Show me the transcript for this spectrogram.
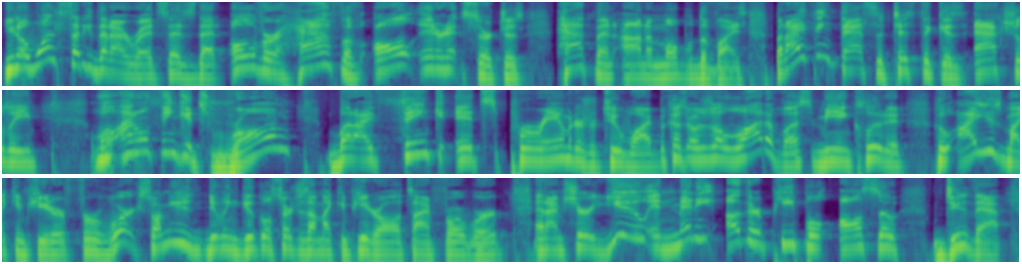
You know, one study that I read says that over half of all internet searches happen on a mobile device. But I think that statistic is actually, well, I don't think it's wrong, but I think its parameters are too wide because there's a lot of us, me included, who I use my computer for work. So I'm using, doing Google searches on my computer all the time for work. And I'm sure you and many other people also do that.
